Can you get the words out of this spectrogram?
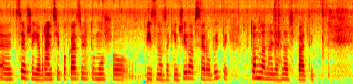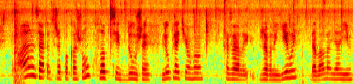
Е, Це вже я вранці показую, тому що пізно закінчила все робити, втомлена лягла спати. А зараз вже покажу. Хлопці дуже люблять його. Казали, вже вони їли, давала я їм.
